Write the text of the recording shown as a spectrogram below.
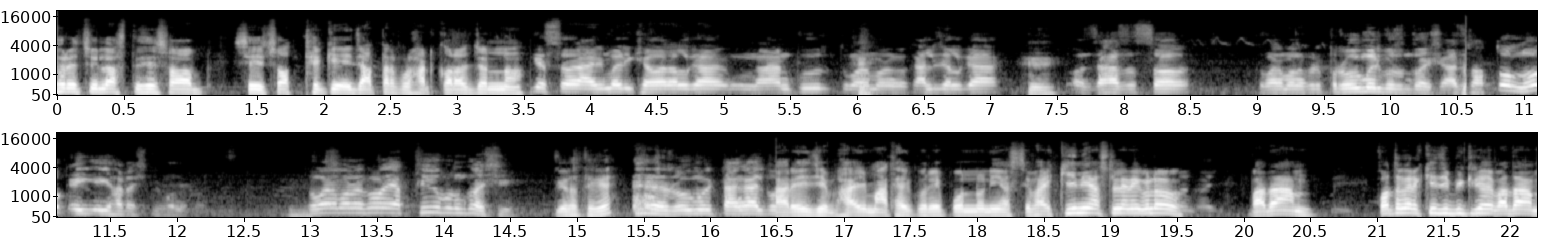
ধরে চলে আসতেছে সব। সেই চর থেকে যাত্রাপুর হাট করার জন্য। আইমারি খেওয়ার আলগা নারায়ণপুর তোমার মনে করো কালীজালগা হ্যাঁ। জাহাজের চর তোমার মনে করো রৌমারি পর্যন্ত আসি। আর যত লোক এই এই হাট আসবে মনে করো। তোমার মনে করো এক থেকে পর্যন্ত আসি। কোথা থেকে? রৌমারি টাঙ্গাইল আর এই যে ভাই মাথায় করে পণ্য নিয়ে আসছে। ভাই কি নিয়ে আসলেন এগুলো? বাদাম। কত করে কেজি বিক্রি হয় বাদাম?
